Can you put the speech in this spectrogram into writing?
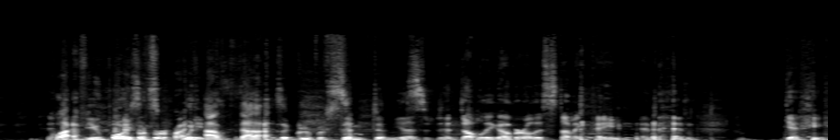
quite a few poisons Right. would have that as a group of symptoms. yes, doubling over all with stomach pain and then getting,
